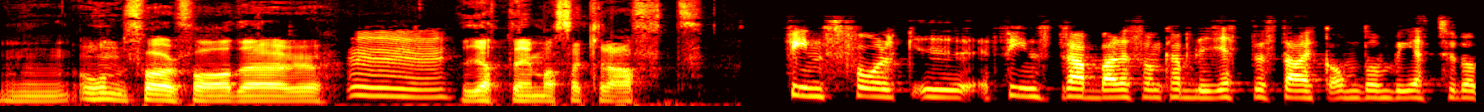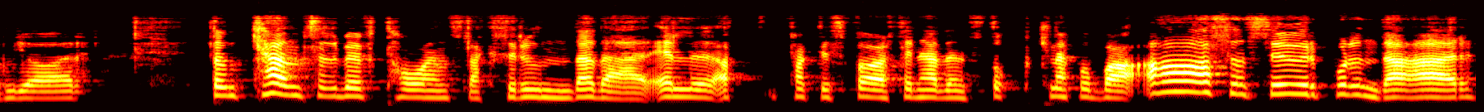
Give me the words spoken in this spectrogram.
Mm, ond förfader, Mm. dig en massa kraft. finns folk i, finns drabbare som kan bli jättestarka om de vet hur de gör. De kanske hade behövt ta en slags runda där eller att faktiskt förfäderna hade en stoppknapp och bara ah censur på den där.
